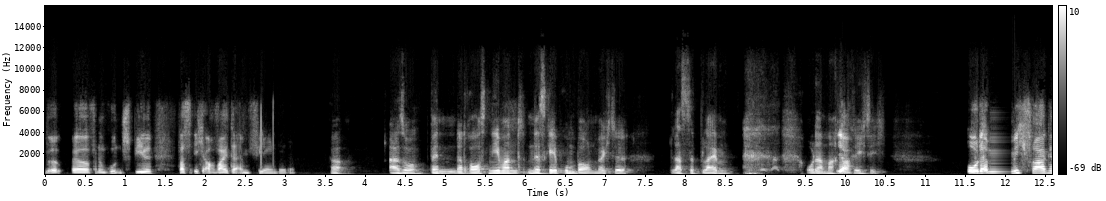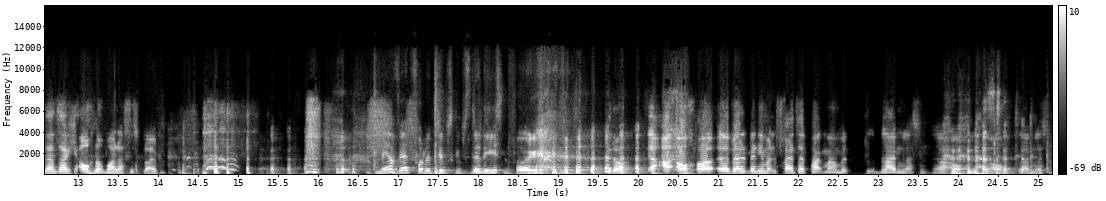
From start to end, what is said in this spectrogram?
äh, äh, von einem guten Spiel, was ich auch weiterempfehlen würde. Ja. Also, wenn da draußen jemand ein Escape Room bauen möchte, lasst es bleiben. Oder macht Ja. es richtig. Oder mich frage, dann sage ich auch nochmal, lass es bleiben. Mehr wertvolle Tipps gibt es in der nächsten Folge. Genau. Ja, auch äh, wenn, wenn jemand einen Freizeitpark machen will, bleiben lassen. Ja, auch, Lassen. auch bleiben lassen.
